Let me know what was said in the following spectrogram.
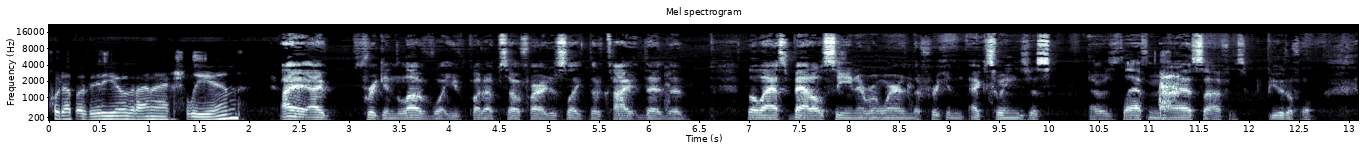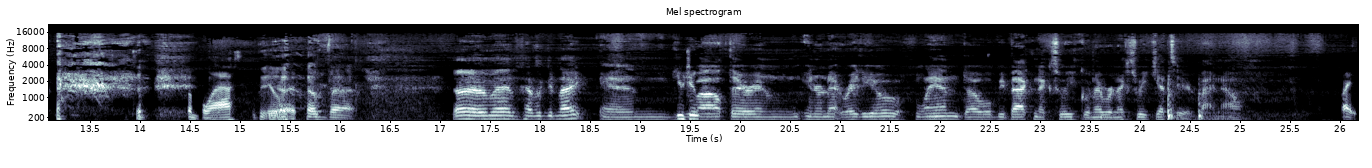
put up a video that I'm actually in. I, I friggin' love what you've put up so far. Just like the tie, the, the the last battle scene, everyone wearing the freaking X wings. Just I was laughing my ass off. It's beautiful. The blast to do it. I bet. All right, man. Have a good night, and You too. out there in internet radio land. Uh, we'll be back next week, whenever next week gets here. Bye now. Right.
